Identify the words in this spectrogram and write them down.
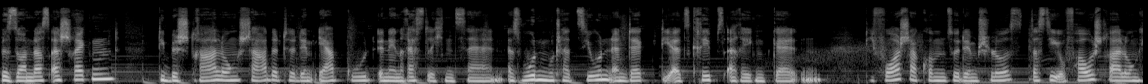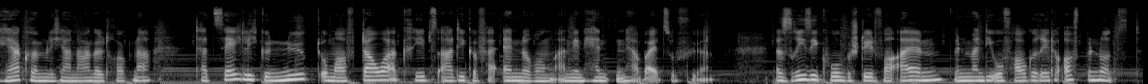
Besonders erschreckend, die Bestrahlung schadete dem Erbgut in den restlichen Zellen. Es wurden Mutationen entdeckt, die als krebserregend gelten. Die Forscher kommen zu dem Schluss, dass die UV-Strahlung herkömmlicher Nageltrockner tatsächlich genügt, um auf Dauer krebsartige Veränderungen an den Händen herbeizuführen. Das Risiko besteht vor allem, wenn man die UV-Geräte oft benutzt.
